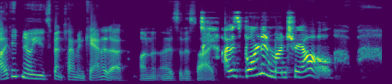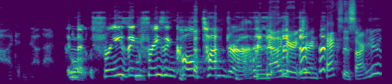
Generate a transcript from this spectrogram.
I didn't know you'd spent time in Canada on as an aside. I was born in Montreal Oh wow, I didn't know that. in the freezing freezing cold tundra. and now you're you're in Texas, aren't you?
